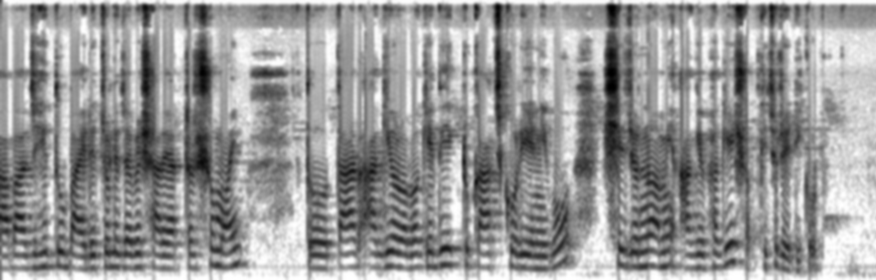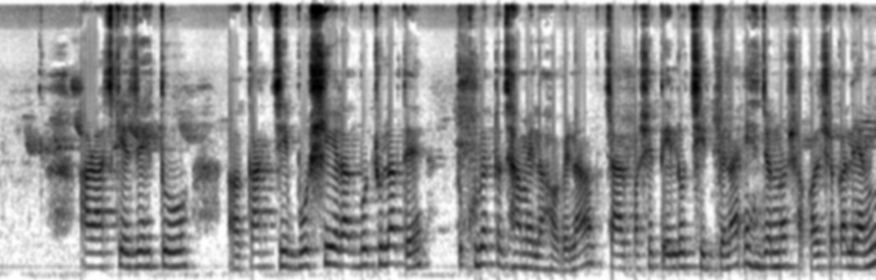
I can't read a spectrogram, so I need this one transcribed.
বাবা যেহেতু বাইরে চলে যাবে সাড়ে আটটার সময়, তো তার আগে ওর বাবাকে দিয়ে একটু কাজ করিয়ে নিব। সেজন্য আমি আগে ভাগেই সব কিছু রেডি করি আর আজকে যেহেতু কাচ্চি বসিয়ে রাখব চুলাতে, তো খুব একটা ঝামেলা হবে না। চারপাশে তেলও ছিটবে না। এই জন্য সকাল সকালে আমি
